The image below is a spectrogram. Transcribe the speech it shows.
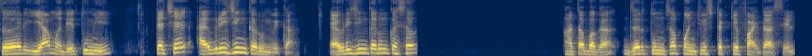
तर यामध्ये तुम्ही त्याचे ॲव्हरेजिंग करून विका. ॲव्हरेजिंग करून कसं? आता बघा जर तुमचा पंचवीस टक्के फायदा असेल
